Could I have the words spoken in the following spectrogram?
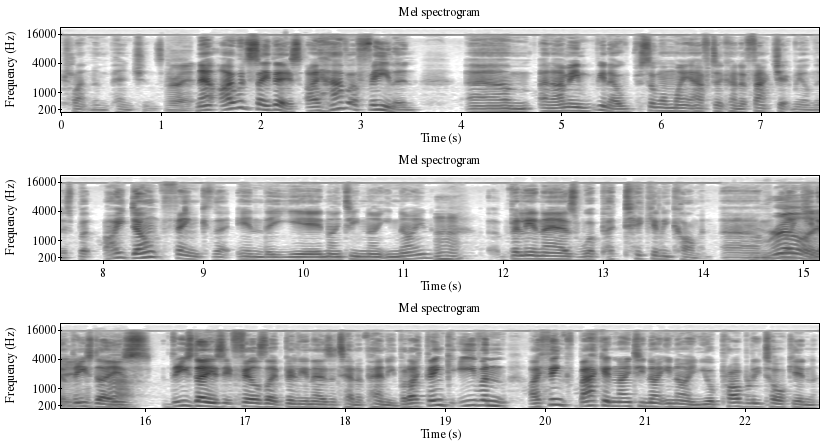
platinum pensions. Right. Now, I would say this. I have a feeling, um, and I mean, you know, someone might have to kind of fact check me on this, but I don't think that in the year 1999, Mm-hmm. Billionaires were particularly common. Um, Like, you Really? know, these days, these days it feels like billionaires are ten a penny. But I think even I think back in 1999, you're probably talking,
